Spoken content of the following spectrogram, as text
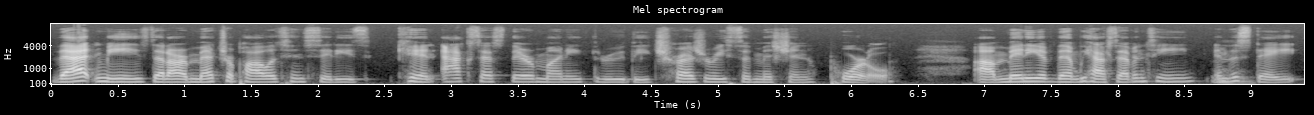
That means that our metropolitan cities can access their money through the Treasury submission portal. Uh, many of them, we have 17 in the state.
